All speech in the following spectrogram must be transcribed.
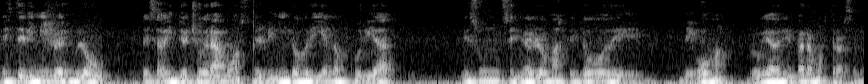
Este vinilo es Blow, pesa 28 gramos, el vinilo brilla en la oscuridad. Es un señuelo más que todo de, de goma. Lo voy a abrir para mostrárselo.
